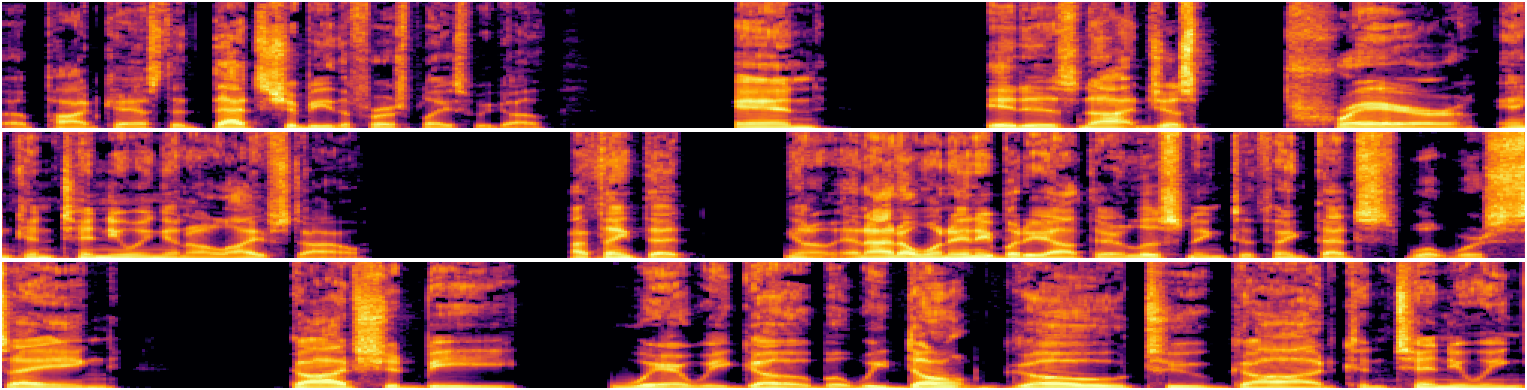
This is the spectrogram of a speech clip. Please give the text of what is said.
uh, podcast that that should be the first place we go, and it is not just prayer and continuing in our lifestyle. I think that you know, and I don't want anybody out there listening to think that's what we're saying. God should be where we go, but we don't go to God continuing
